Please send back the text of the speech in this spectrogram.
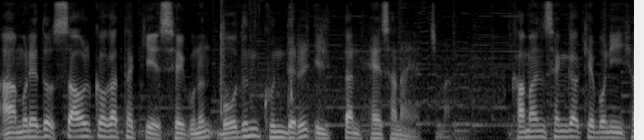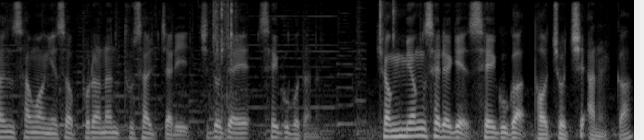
아무래도 싸울 것 같았기에 세구는 모든 군대를 일단 해산하였지만 가만 생각해보니 현 상황에서 불안한 두 살짜리 지도자의 세구보다는 혁명 세력의 세구가 더 좋지 않을까?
